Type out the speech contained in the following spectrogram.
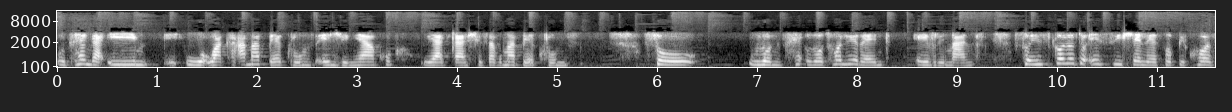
uthenga wakha ama backrooms endlini yakho uyaqashisa kuma backrooms so uzothola i-rent every month. So isikoloto esihle leso because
